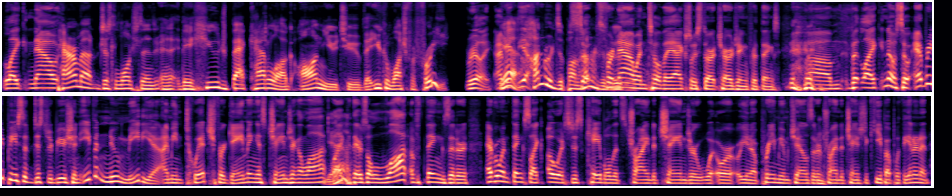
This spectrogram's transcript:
Like now, Paramount just launched a, their huge back catalog on YouTube that you can watch for free. Really, I yeah, mean, yeah. hundreds upon so hundreds for now until they actually start charging for things. Um but like no so every piece of distribution even new media i mean twitch for gaming is changing a lot. Yeah. like there's a lot of things that are everyone thinks like oh it's just cable that's trying to change or or, or you know premium channels that are trying to change to keep up with the internet.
